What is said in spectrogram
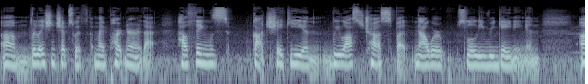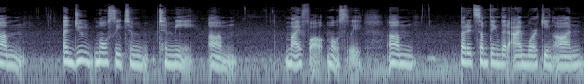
um, relationships with my partner that how things got shaky and we lost trust, but now we're slowly regaining and um, and due mostly to to me, um, my fault mostly, um, but it's something that I'm working on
